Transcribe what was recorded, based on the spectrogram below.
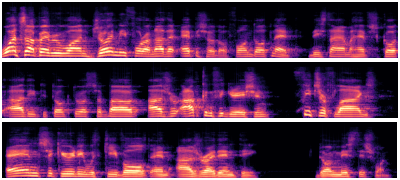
What's up, everyone? Join me for another episode of On .NET. This time I have Scott Addie to talk to us about Azure app configuration, feature flags, and security with Key Vault and Azure Identity. Don't miss this one.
